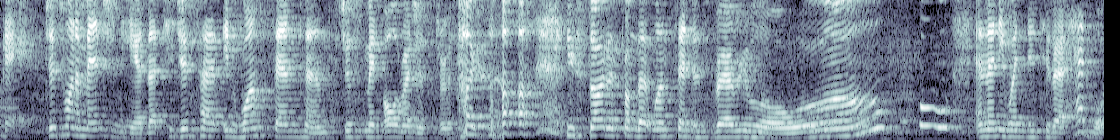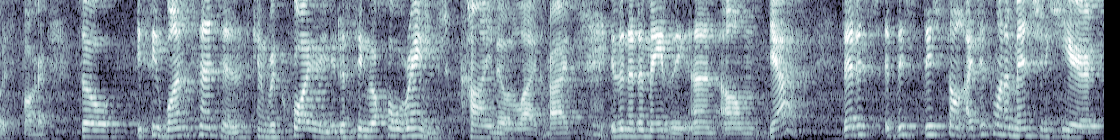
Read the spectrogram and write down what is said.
Okay, just want to mention here that he just had in one sentence just made all registers. Like he started from that one sentence very low. And then he went into that head voice part. So you see one sentence can require you to sing the whole range kind of like right? Isn't it amazing? And um yeah that is this this song i just want to mention here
